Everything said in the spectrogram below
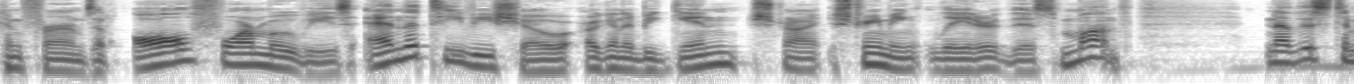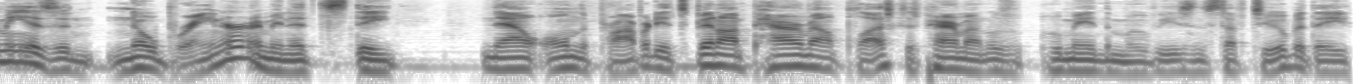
confirms that all four movies and the TV show are going to begin stri- streaming later this month. Now, this to me is a no-brainer. I mean, it's they now own the property. It's been on Paramount Plus because Paramount was who made the movies and stuff too. But they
